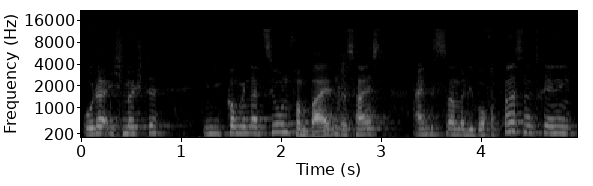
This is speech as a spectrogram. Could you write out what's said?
oder ich möchte in die Kombination von beiden. Das heißt, ein bis zweimal die Woche Personal Training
